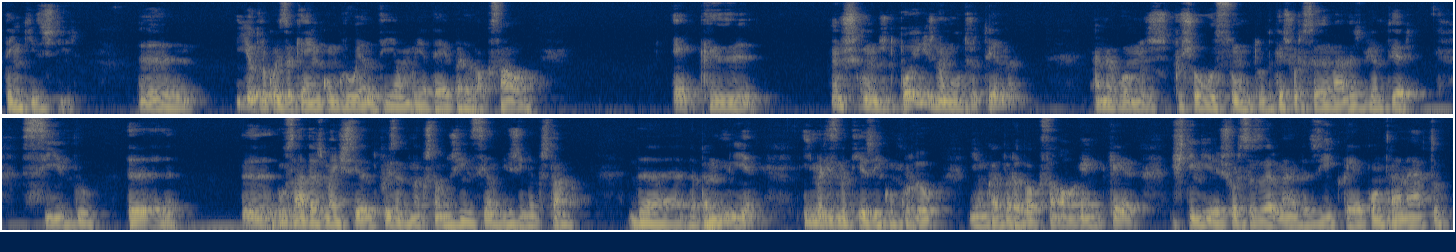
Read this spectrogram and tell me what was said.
têm que existir. Eh, e outra coisa que é incongruente e, é até paradoxal é que, uns segundos depois, num outro tema, Ana Gomes puxou o assunto de que as Forças Armadas deviam ter sido uh, usadas mais cedo, por exemplo, na questão dos incêndios e na questão da, da pandemia, e Marisa Matias aí concordou, e é um bocado paradoxal, alguém que quer extinguir as Forças Armadas e que é contra a NATO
